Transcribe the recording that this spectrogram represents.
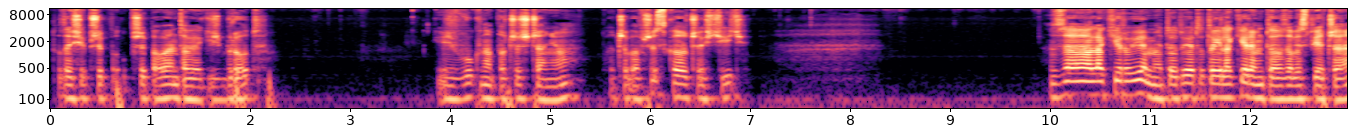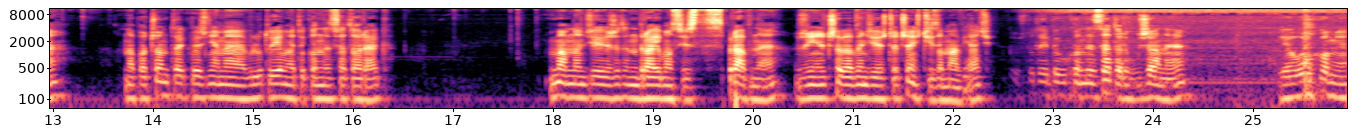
tutaj się przyp- przypałętał jakiś brud jakieś włókna po czyszczeniu to trzeba wszystko oczyścić zalakierujemy to ja tutaj lakierem to zabezpieczę na początek weźmiemy, wlutujemy tu kondensatorek Mam nadzieję, że ten drymos jest sprawny, że nie trzeba będzie jeszcze części zamawiać. Już tutaj był kondensator wgrzany. Ja uruchomię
